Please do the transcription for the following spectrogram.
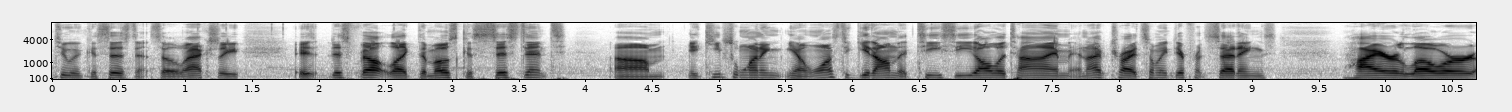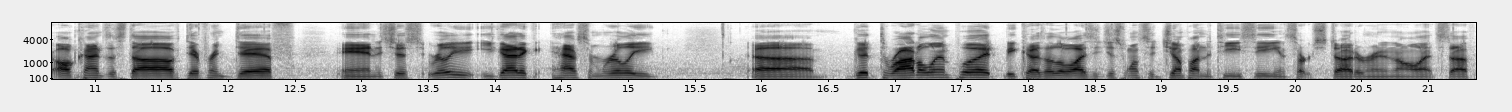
too inconsistent. So actually, it, this felt like the most consistent. Um, it keeps wanting, you know, wants to get on the TC all the time, and I've tried so many different settings, higher, lower, all kinds of stuff, different diff, and it's just really you got to have some really uh, good throttle input because otherwise it just wants to jump on the TC and start stuttering and all that stuff.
